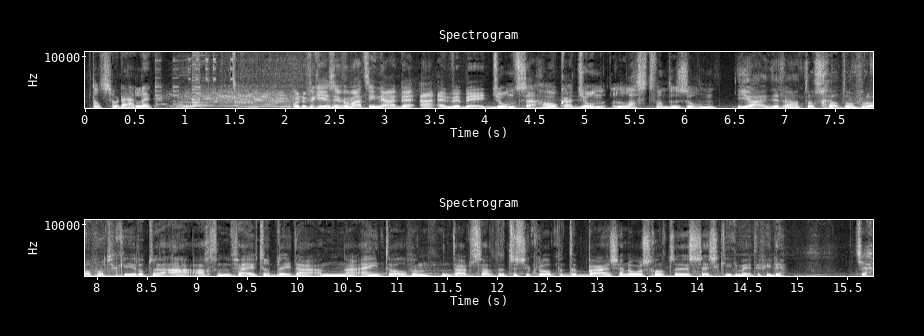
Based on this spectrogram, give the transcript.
tot zo dadelijk. Voor de verkeersinformatie naar de ANWB John Sahoka. John, last van de zon. Ja, inderdaad. Dat geldt dan vooral voor het verkeer op de A58 Breda naar Eindhoven. Daar staat het tussen knopen de Baars en Oorschot eh, 6 kilometer file. Tja,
